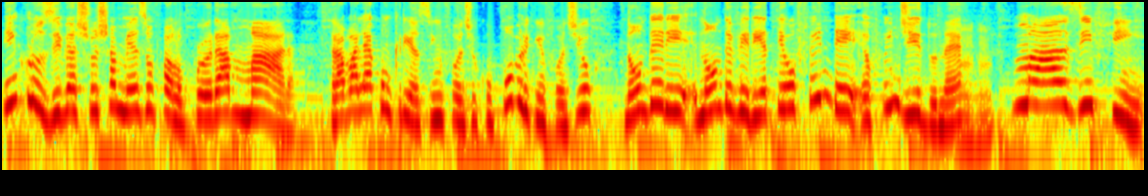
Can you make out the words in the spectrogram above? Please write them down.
Inclusive, a Xuxa mesmo falou, por a Mara trabalhar com criança infantil, com público infantil, não, deri, não deveria ter ofender, ofendido, né? Uhum. Mas, enfim,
